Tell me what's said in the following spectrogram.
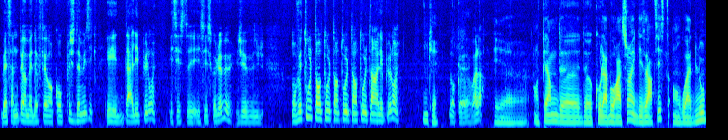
ben, ça nous permet de faire encore plus de musique et d'aller plus loin. Et c'est ce que je veux. Je- je- on veut tout le temps, tout le temps, tout le temps, tout le temps aller plus loin. Ok. Donc euh, voilà. Et euh, en termes de, de collaboration avec des artistes, en Guadeloupe,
